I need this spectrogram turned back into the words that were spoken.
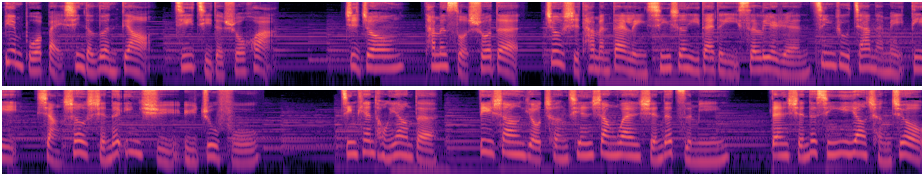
辩驳百姓的论调，积极的说话。至终，他们所说的，就是他们带领新生一代的以色列人进入迦南美地，享受神的应许与祝福。今天，同样的，地上有成千上万神的子民，但神的心意要成就，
